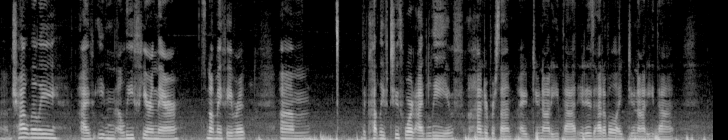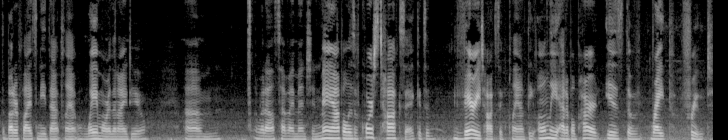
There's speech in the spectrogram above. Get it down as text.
Um, trout lily, I've eaten a leaf here and there. It's not my favorite. Um, the cutleaf toothwort, I leave 100%. I do not eat that. It is edible. I do not eat that. The butterflies need that plant way more than I do. Um, what else have I mentioned? Mayapple is, of course, toxic. It's a very toxic plant. The only edible part is the ripe fruit.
